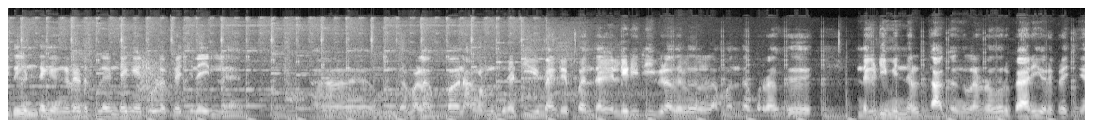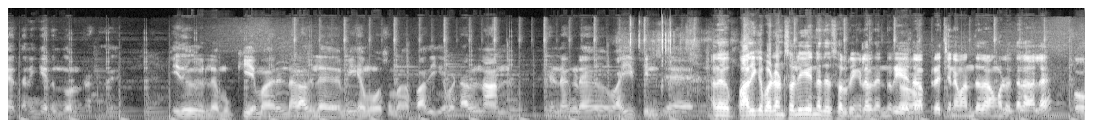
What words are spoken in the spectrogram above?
இது இன்றைக்கு எங்கள் இடத்துல இன்றைக்கு உள்ள பிரச்சனை இல்லை. இந்த வள இப்போ நாங்கள் முந்தின டிவி மாதிரி இப்போ இந்த E எல்இடி டிவி அதுகளெல்லாம் வந்த பிறகு இந்த இடி மின்னல் தாக்கங்கள்ன்றது ஒரு பெரிய ஒரு பிரச்சனையாக தான் இங்கே இருந்து கொண்டிருக்குது இது இல்லை முக்கியமாக இருந்தால் அதில் மிக மோசமாக பாதிக்கப்பட்டால் நான் எங்களோட வைஃபின் அதை பாதிக்கப்பட்டோன்னு சொல்லி என்னதை சொல்கிறீங்களா அது நிறைய ஏதாவது பிரச்சனை வந்ததா உங்களுக்கு அதால் ஓ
